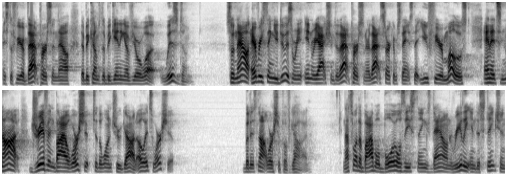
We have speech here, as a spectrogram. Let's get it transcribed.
it's the fear of that person now that becomes the beginning of your what? Wisdom. So now everything you do is re- in reaction to that person or that circumstance that you fear most, and it's not driven by a worship to the one true God. Oh, it's worship, but it's not worship of God. And that's why the Bible boils these things down really in distinction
